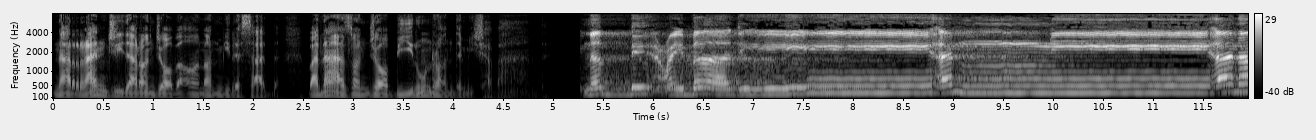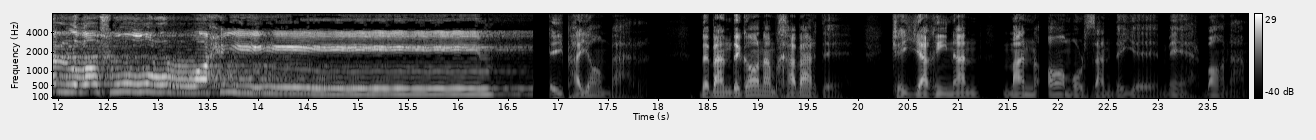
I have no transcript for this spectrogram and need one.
نه رنجی در آنجا به آنان می‌رسد و نه از آنجا بیرون رانده می‌شوند. نبئ عبادي أني أنا الغفور الرحيم ای پیامبر به بندگانم خبر ده که یقینا من آمرزنده مهربانم.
